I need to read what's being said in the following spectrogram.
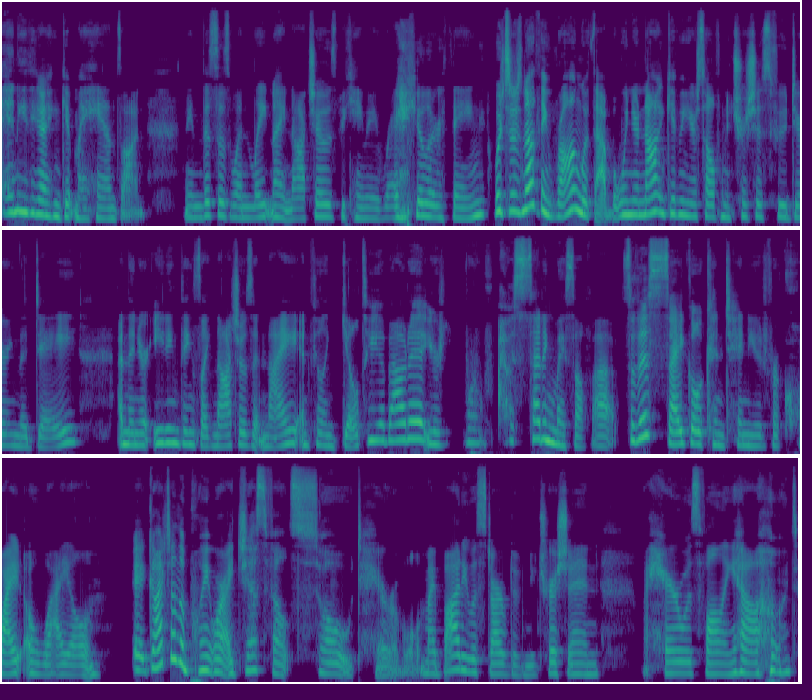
anything I can get my hands on. I mean, this is when late night nachos became a regular thing, which there's nothing wrong with that. But when you're not giving yourself nutritious food during the day, and then you're eating things like nachos at night and feeling guilty about it, you're I was setting myself up. So this cycle continued for quite a while. It got to the point where I just felt so terrible. My body was starved of nutrition. My hair was falling out.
